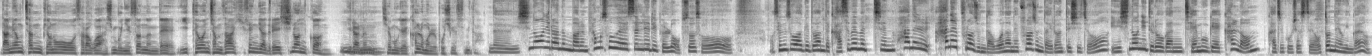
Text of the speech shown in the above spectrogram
남영찬 변호사라고 하신 분이 썼는데 이태원 참사 희생자들의 신원건이라는 음. 제목의 칼럼을 보시겠습니다. 네, 이 신원이라는 말은 평소에 쓸 일이 별로 없어서 어, 생소하기도 한데 가슴에 맺힌 환을 한을 풀어준다, 원한을 풀어준다 이런 뜻이죠. 이 신원이 들어간 제목의 칼럼 가지고 오셨어요. 어떤 내용인가요?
